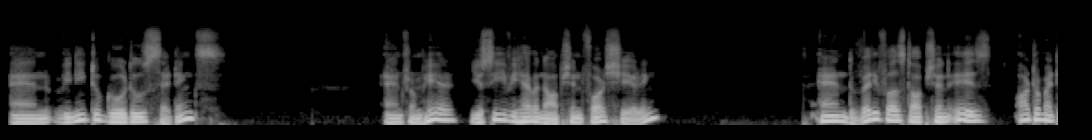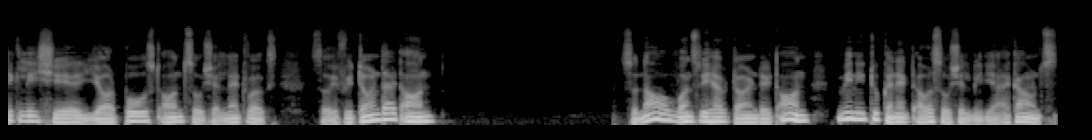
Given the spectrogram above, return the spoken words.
And we need to go to settings. And from here, you see we have an option for sharing. And the very first option is automatically share your post on social networks. So if we turn that on, so now once we have turned it on, we need to connect our social media accounts.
